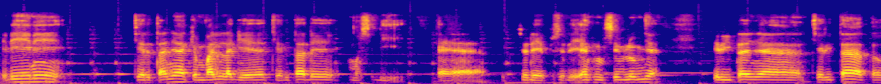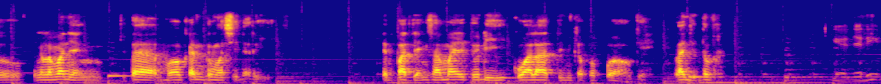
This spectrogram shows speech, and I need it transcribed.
jadi ini ceritanya kembali lagi ya cerita deh masih di kayak episode episode yang sebelumnya ceritanya cerita atau pengalaman yang kita bawakan itu masih dari tempat yang sama itu di Kuala Timika Papua. Oke, lanjut tuh. Ya jadi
